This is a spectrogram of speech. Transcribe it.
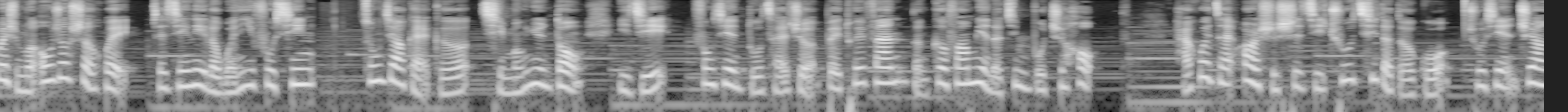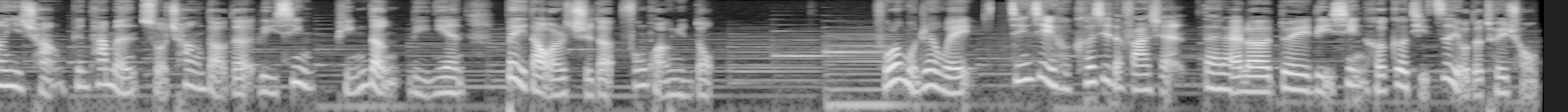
为什么欧洲社会在经历了文艺复兴、宗教改革、启蒙运动以及封建独裁者被推翻等各方面的进步之后，还会在二十世纪初期的德国出现这样一场跟他们所倡导的理性平等理念背道而驰的疯狂运动？弗洛姆认为，经济和科技的发展带来了对理性和个体自由的推崇。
